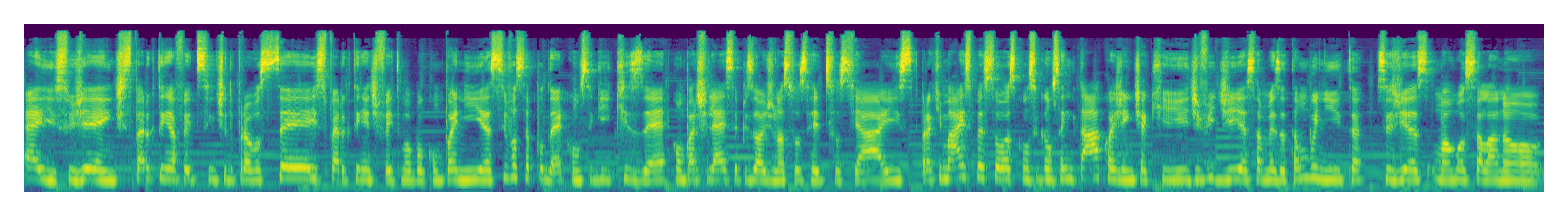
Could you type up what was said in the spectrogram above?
É isso, gente. Espero que tenha feito sentido para você. Espero que tenha te feito uma boa companhia. Se você puder, conseguir, quiser compartilhar esse episódio nas suas redes sociais, para que mais pessoas consigam sentar com a gente aqui, dividir essa mesa tão bonita. Esses dias, uma moça lá no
